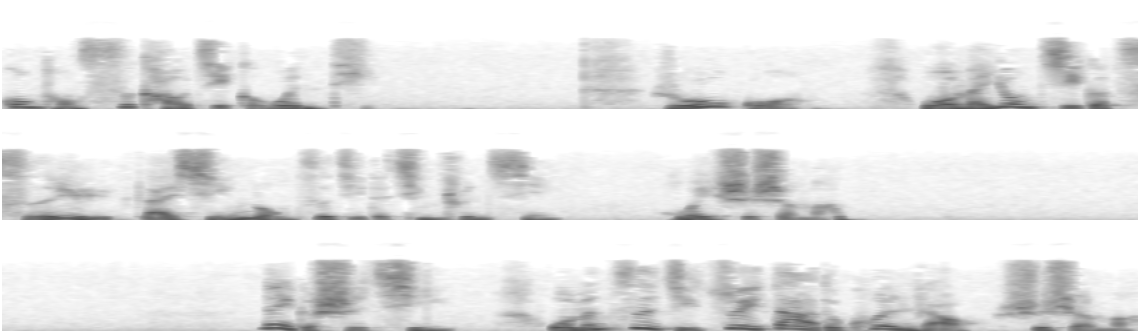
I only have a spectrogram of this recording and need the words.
共同思考几个问题：如果我们用几个词语来形容自己的青春期，会是什么？那个时期，我们自己最大的困扰是什么？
